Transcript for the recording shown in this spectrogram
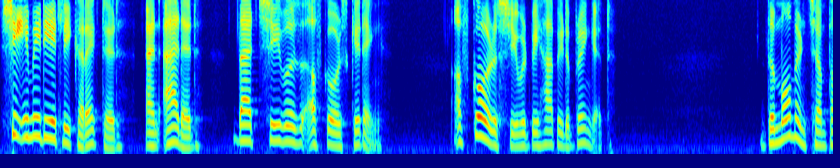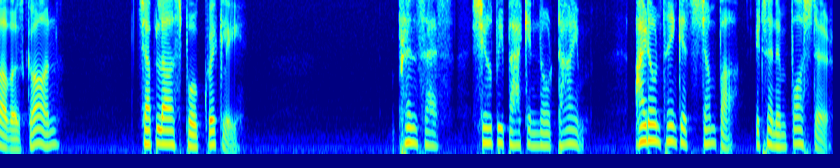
She immediately corrected and added that she was, of course, kidding. Of course, she would be happy to bring it. The moment Champa was gone, Chapla spoke quickly. Princess, she'll be back in no time. I don't think it's Champa, it's an impostor.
